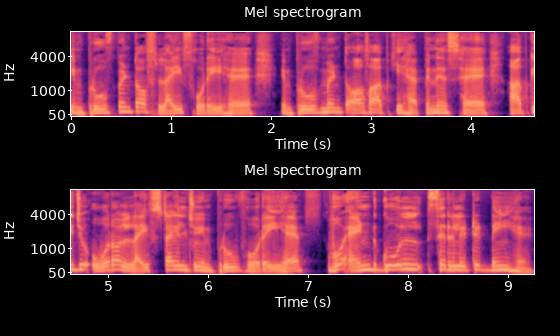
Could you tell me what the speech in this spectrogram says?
इम्प्रूवमेंट ऑफ़ लाइफ हो रही है इम्प्रूवमेंट ऑफ़ आपकी हैप्पीनेस है, आपकी जो ओवरऑल लाइफ जो इम्प्रूव हो रही है, वो एंड गोल से रिलेटेड नहीं है।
